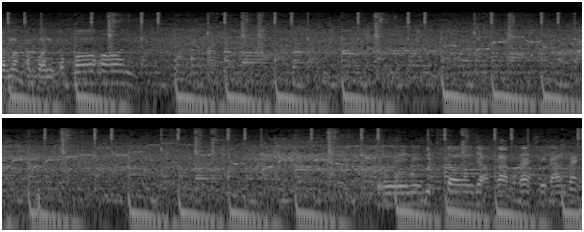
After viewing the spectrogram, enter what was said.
Sama kebon-kebon. Tuh ini di tol Jakarta Cikampek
